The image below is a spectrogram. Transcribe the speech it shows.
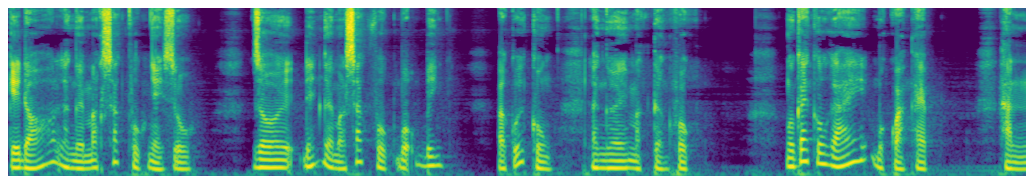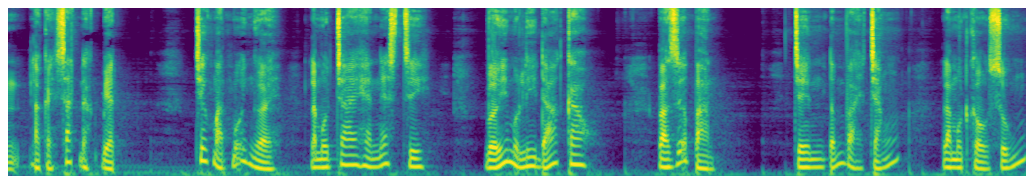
Kế đó là người mặc sắc phục nhảy dù. rồi đến người mặc sắc phục bộ binh và cuối cùng là người mặc tường phục. Ngồi cách cô gái một khoảng hẹp, hẳn là cảnh sát đặc biệt. Trước mặt mỗi người là một chai Hennessy với một ly đá cao và giữa bàn trên tấm vải trắng là một khẩu súng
